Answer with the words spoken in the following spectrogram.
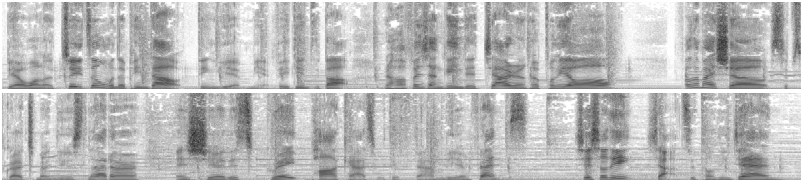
不要忘了追踪我们的频道，订阅免费电子报，然后分享给你的家人和朋友哦。Follow my show, subscribe to my newsletter, and share this great podcast with your family and friends. 谢谢收听，下次同听见。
